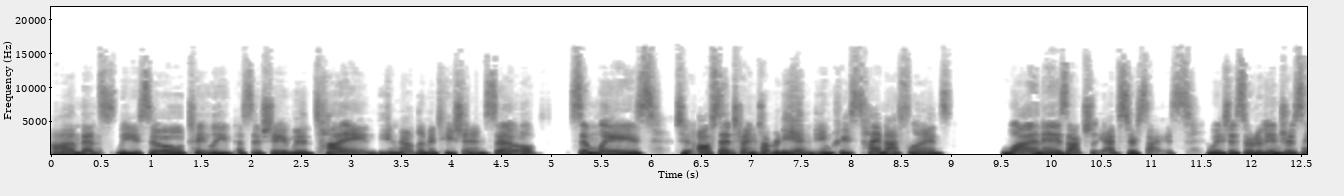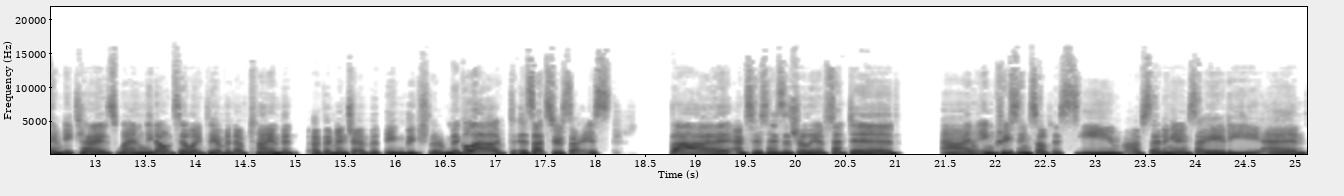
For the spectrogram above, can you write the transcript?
um, that's we so tightly associate with time being that limitation. So some ways to offset time poverty and increase time affluence. One is actually exercise, which is sort of interesting because when we don't feel like we have enough time, then as I mentioned, the thing we sort of neglect is exercise. But exercise is really effective at increasing self-esteem, offsetting anxiety, and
